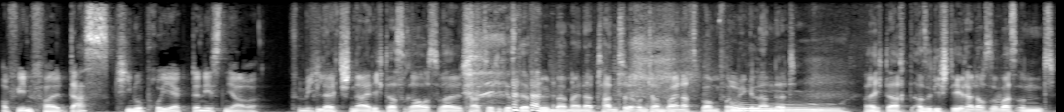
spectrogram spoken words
auf jeden Fall das Kinoprojekt der nächsten Jahre. Für mich. Vielleicht schneide ich das raus, weil tatsächlich ist der Film bei meiner Tante unterm Weihnachtsbaum von oh. mir gelandet. Weil ich dachte, also die steht halt auf sowas und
